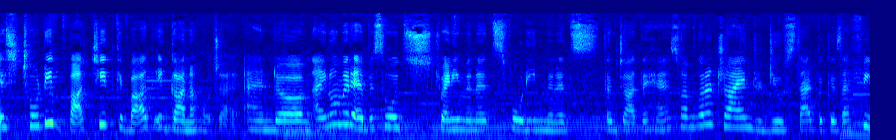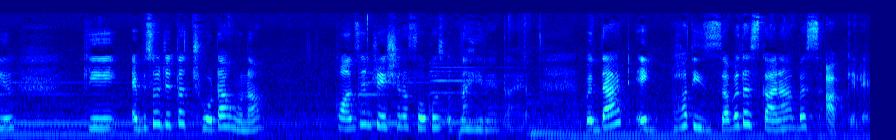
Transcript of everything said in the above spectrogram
इस छोटी बातचीत के बाद एक गाना हो जाए। एंड आई नो मेरे episodes twenty minutes fourteen minutes तक जाते हैं so I am gonna try and reduce that because I feel कि एपिसोड जितना छोटा होना कॉन्सेंट्रेशन और फोकस उतना ही रहता है। विद दैट एक बहुत ही ज़बरदस्त गाना बस आपके लिए।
